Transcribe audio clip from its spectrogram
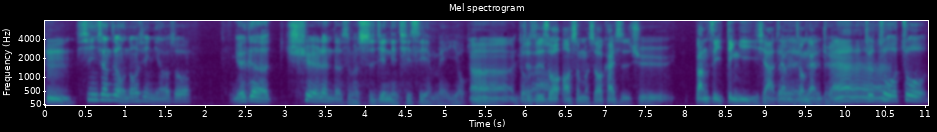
嗯。新生这种东西，你要说有一个确认的什么时间点，其实也没有。嗯，就只是说哦，什么时候开始去帮自己定义一下这样一种感觉，就做做，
